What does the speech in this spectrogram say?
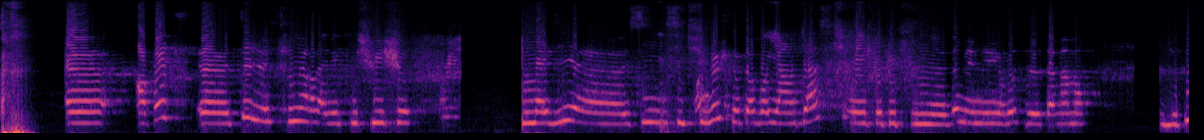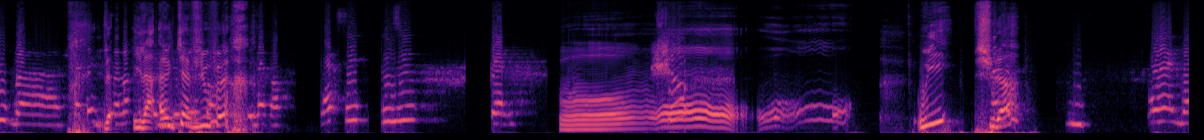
Euh, En fait, euh, tu sais, le streamer là avec qui je suis chaud. Il m'a dit euh, si, si tu veux, je peux t'envoyer un casque, mais il faut que tu me donnes le numéro de ta maman. Du coup, bah, je t'appelle Il pour a- savoir il a un cas viewer. D'accord. Merci, bisous. Oh, oh, oh. Oui, je suis là. Ouais, bah,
